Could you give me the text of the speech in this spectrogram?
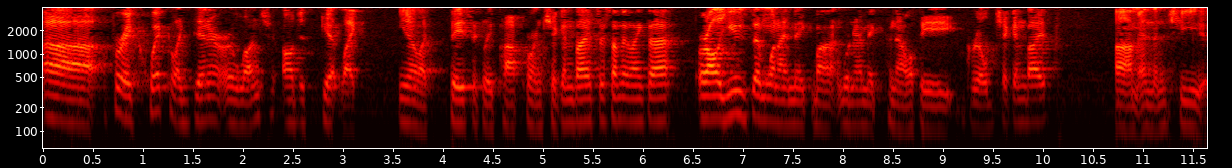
uh for a quick like dinner or lunch. I'll just get like you know like basically popcorn chicken bites or something like that, or I'll use them when I make my when I make Penelope grilled chicken bites. Um, and then she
